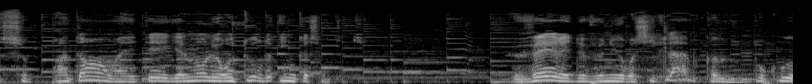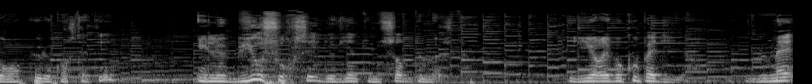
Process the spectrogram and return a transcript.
ce printemps a été également le retour de In Cosmétique. Le verre est devenu recyclable, comme beaucoup auront pu le constater, et le biosourcé devient une sorte de must. Il y aurait beaucoup à dire, mais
